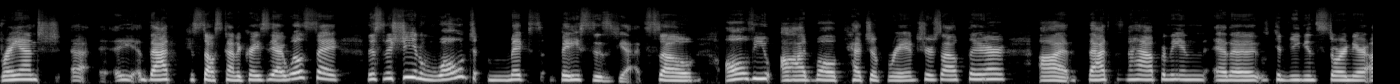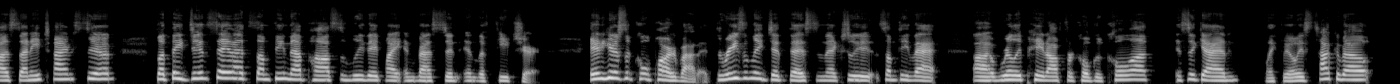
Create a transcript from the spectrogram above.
ranch. Uh, eh, that stuff's kind of crazy. I will say this machine won't mix bases yet. So all of you oddball ketchup ranchers out there, uh, that's happening at a convenience store near us anytime soon. But they did say that's something that possibly they might invest in in the future. And here's the cool part about it. The reason they did this, and actually something that uh, really paid off for Coca Cola, is again, like we always talk about,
